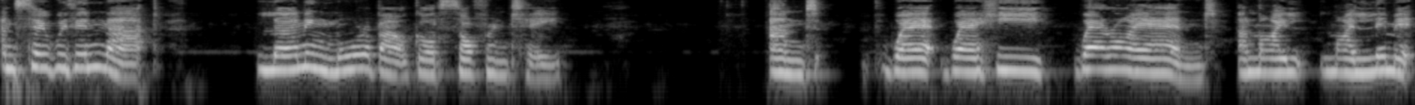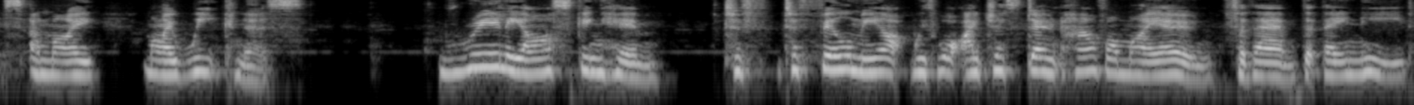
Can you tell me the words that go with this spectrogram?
and so within that, learning more about God's sovereignty and where where he where I end and my my limits and my my weakness really asking him to to fill me up with what I just don't have on my own for them that they need.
